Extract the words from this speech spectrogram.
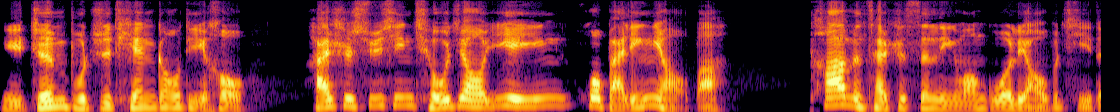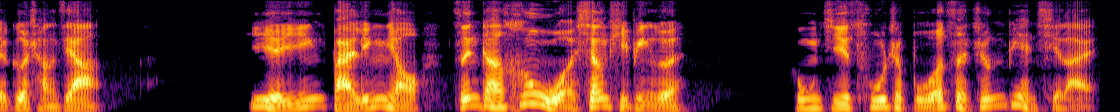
你真不知天高地厚，还是虚心求教夜莺或百灵鸟吧，他们才是森林王国了不起的歌唱家。夜莺、百灵鸟怎敢和我相提并论？”公鸡粗着脖子争辩起来：“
